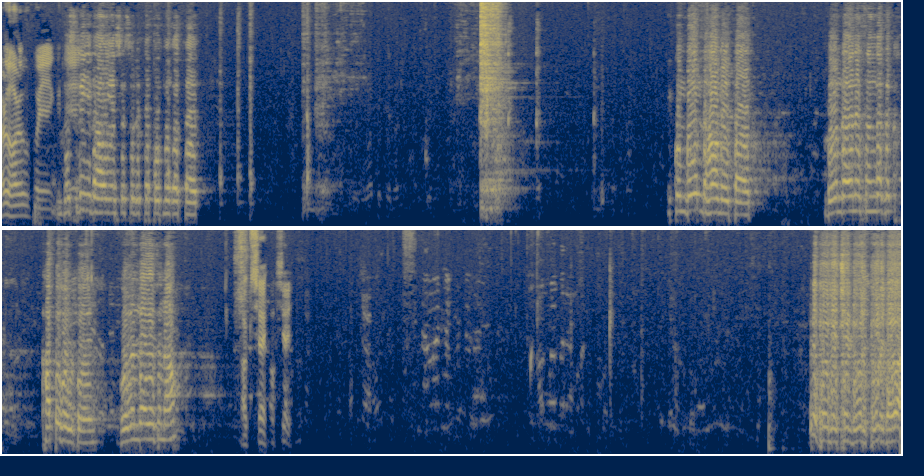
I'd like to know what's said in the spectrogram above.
हळूहळू दुसरी धाव यशस्वीरित्या पूर्ण करतायत. एकूण दोन धावा मिळत आहेत दोन धावाने संघाचं खातं बोलतोय गोलंदाजाचं नाव? अक्षय. अक्षय चेंडूवर थोड धावा.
